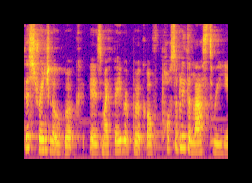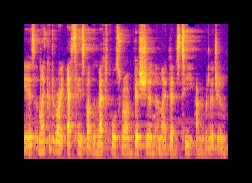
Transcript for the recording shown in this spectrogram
This strange little book is my favourite book of possibly the last three years, and I could write essays about the metaphors for ambition and identity and religion.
